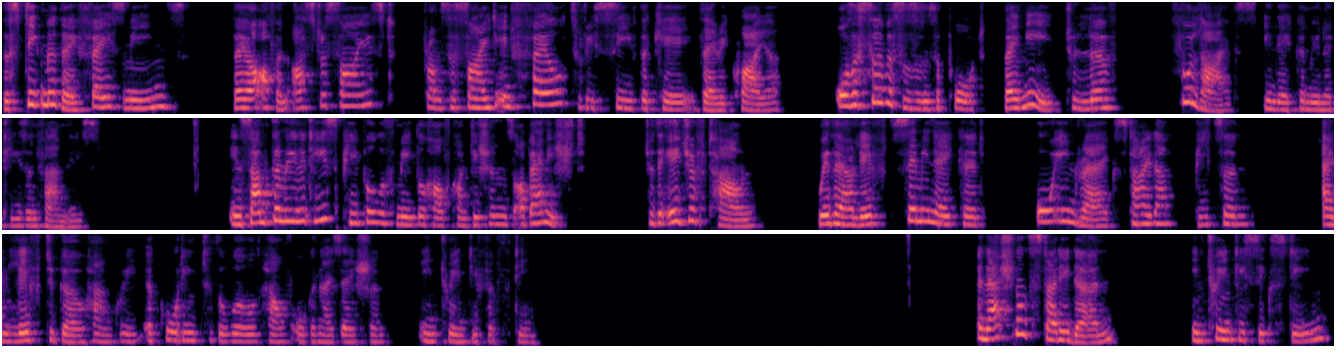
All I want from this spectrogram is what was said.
The stigma they face means they are often ostracized from society and fail to receive the care they require or the services and support they need to live full lives in their communities and families. In some communities, people with mental health conditions are banished to the edge of town where they are left semi-naked or in rags, tied up, beaten, and left to go hungry, according to the World Health Organization in 2015. A national study done in 2016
